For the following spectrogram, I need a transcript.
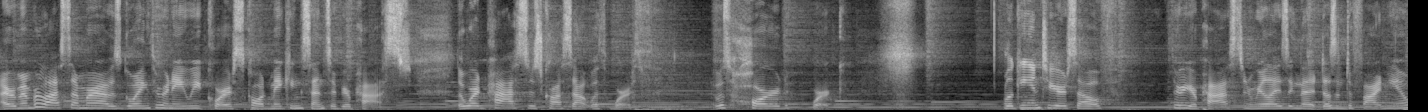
I remember last summer I was going through an eight week course called Making Sense of Your Past. The word past is crossed out with worth. It was hard work. Looking into yourself through your past and realizing that it doesn't define you,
